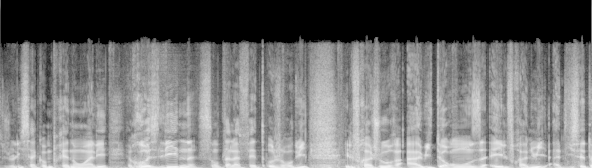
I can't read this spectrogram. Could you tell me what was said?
c'est joli ça comme prénom, hein. les Roselines sont à la fête aujourd'hui. Il fera jour à 8h11 et il fera nuit à 17h.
